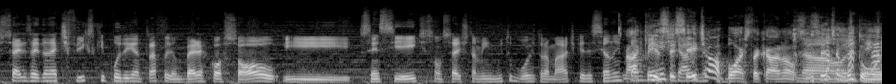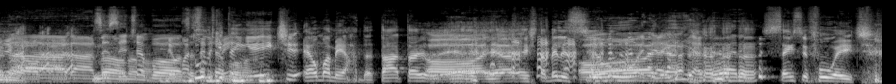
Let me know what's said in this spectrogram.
séries aí da Netflix que poderiam entrar, por exemplo, Better Call Saul e Sense8, são séries também muito boas, dramáticas. Esse ano a gente tá Aqui, bem recheado, Sense8 é né? uma bosta, cara. Não, Não, Sense8 é muito ruim, que né? legal. Ah, não, Não, C7 não, é C7 Tudo que é tem bom. tem hate é uma merda, tá? tá Olha. é, é estabelecido. Olha aí agora. Senseful hate.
